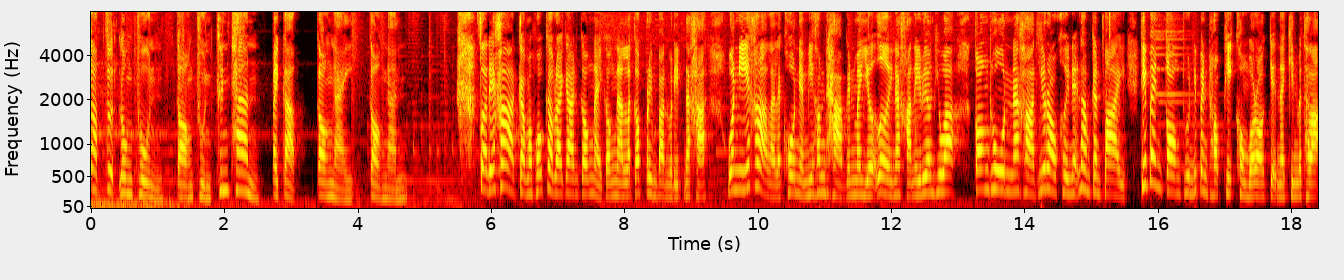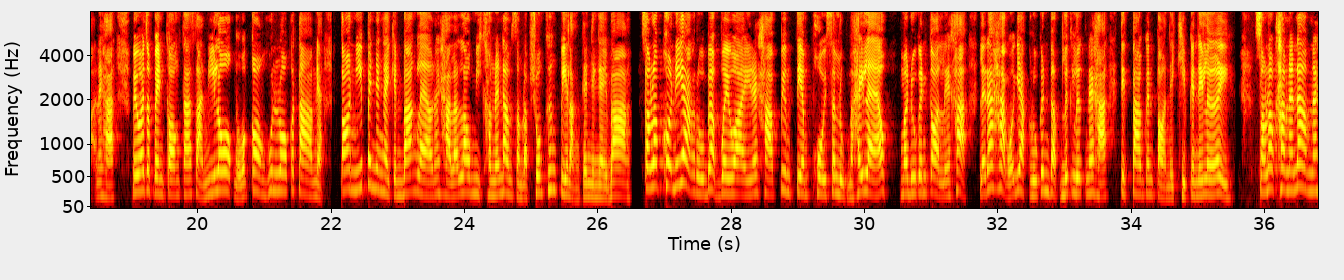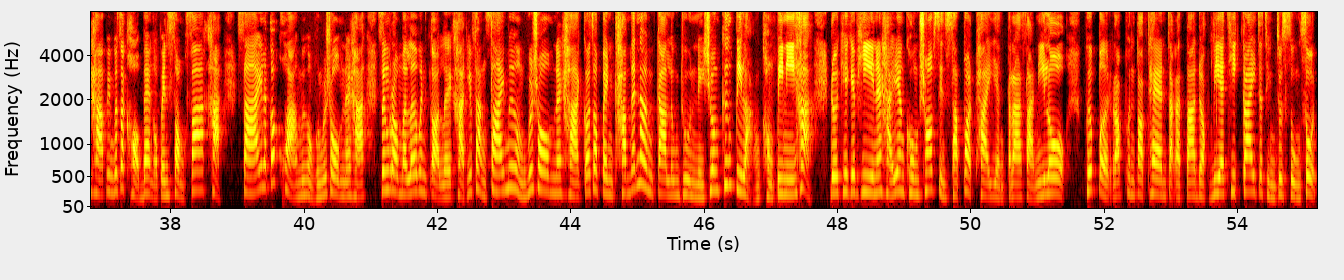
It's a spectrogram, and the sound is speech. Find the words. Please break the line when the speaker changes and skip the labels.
จับจุดลงทุนกองทุนขึ้นแท่นไปกับกองไหนกองนั้น
วัสดีค่ะ กลับมาพบกับรายการกองไหนกองนั้น แล้วก็ปริมบันวริศนะคะ วันนี้ค่ะหลายๆคนเนี่ยมีคำถามกันมาเยอะเลยนะคะ ในเรื่องที่ว่ากองทุนนะคะที่เราเคยแนะนำกันไป ที่เป็นกองทุนที่เป็นท็อปพิกของบรเกตนาคินวัฒระนะคะ ไม่ว่าจะเป็นกองตราสารหนี้โลก หรือว่ากองหุ้นโลกก็ตามเนี่ยตอนนี้เป็นยังไงกันบ้างแล้วนะคะ แล้วเรามีคำแนะนำสำหรับช่วงครึ่งปีหลังกันยังไงบ้างสำหรับคนที่อยากรู้แบบไวๆนะคะปิมเตรียมโพยสรุปมาให้แล้วมาดูกันก่อนเลยค่ะ และถ้าหากว่าอยากรู้กันแบบลึกๆนะคะ ติดตามกันต่อในคลิปกันได้เลยสำหรับคำแนะนำนะคะปิมก็จะขอแบ่งออกเป็น 2 ฝ้าค่ะ ซ้ายแล้วก็ขวามือของคุณผู้ชมนะคะ ซึ่งเรามาเริ่มกันก่อนเลยค่ะ ที่ฝั่งซ้ายมือของคุณผู้ชมนะคะ ก็จะเป็นคำแนะนำการลงทุนในช่วงครึ่งปีหลังของปีนี้ค่ะ โดย KKP นะคะยังคงชอบสินทรัพย์ปลอดภัยอย่างตราสารหนี้โลก เพื่อเปิดรับผลตอบแทนจากอัตราดอกเบี้ยที่ใกล้จะถึงจุดสูงสุด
